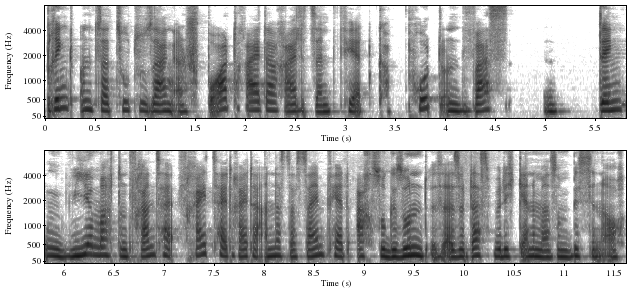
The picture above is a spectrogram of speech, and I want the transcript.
bringt uns dazu zu sagen, ein Sportreiter reitet sein Pferd kaputt und was denken wir, macht 'n Franzei Freizeitreiter anders, dass sein Pferd ach so gesund ist?“ Also, das würde ich gerne mal so 'n bisschen auch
